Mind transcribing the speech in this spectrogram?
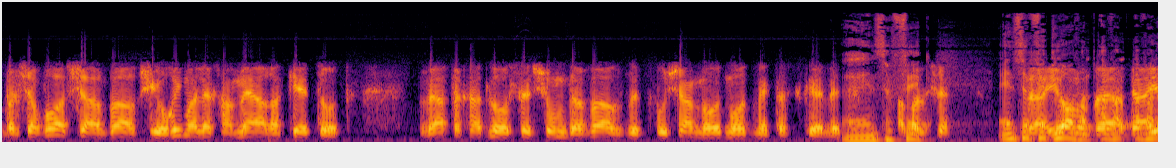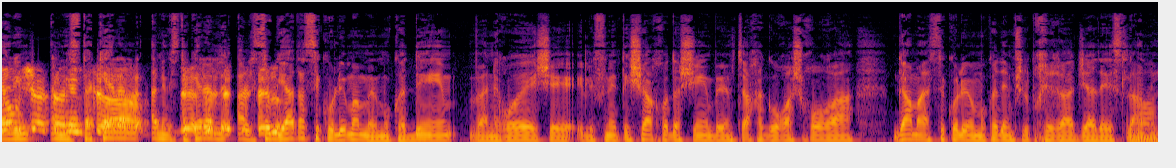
בשבוע שעבר, כשיורים עליך 100 רקטות, ואף אחד לא עושה שום דבר, זו תחושה מאוד מאוד מתסכלת. אין ספק. ש... אין ספק לא, אבל, אבל אני, אני מסתכל, על, אני מסתכל זה, על, זה, על זה סוגיית הסיכולים הממוקדים, ואני רואה שלפני תשעה חודשים במבצע חגורה שחורה, גם היה סיכולים ממוקדים של בכירי הג'יהאד האסלאמי.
